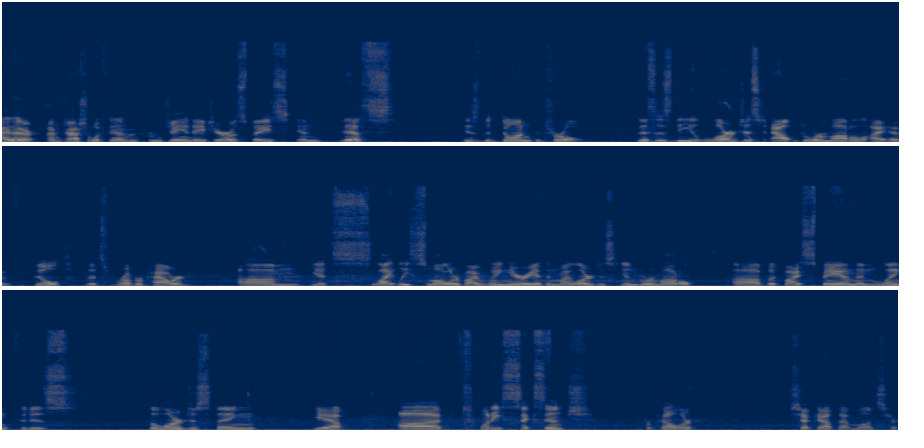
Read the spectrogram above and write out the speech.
Hi there, I'm Joshua Finn from J&H Aerospace, and this is the Dawn Patrol. This is the largest outdoor model I have built that's rubber powered. Um, it's slightly smaller by wing area than my largest indoor model, uh, but by span and length it is the largest thing, yeah. Uh, 26 inch propeller. Check out that monster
